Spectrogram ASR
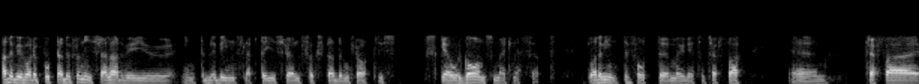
Hade vi varit portade från Israel hade vi ju inte blivit insläppta i Israels högsta demokratiskt politiska organ som är Knesset. Då hade vi inte fått eh, möjlighet att träffa, ehm, eh, träffa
